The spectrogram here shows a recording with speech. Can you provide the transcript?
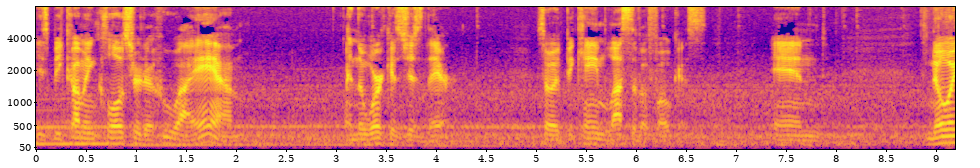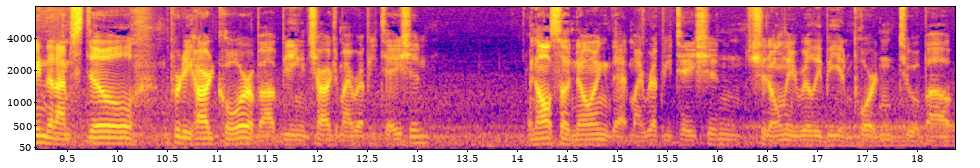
is becoming closer to who I am, and the work is just there. So it became less of a focus. And knowing that I'm still pretty hardcore about being in charge of my reputation, and also knowing that my reputation should only really be important to about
